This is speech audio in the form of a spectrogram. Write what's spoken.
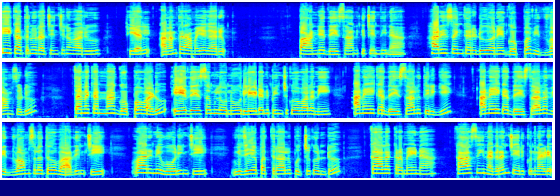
ఈ కథను రచించిన వారు ఎల్. అనంతరామయ్య గారు. పాండ్య దేశానికి చెందిన హరిశంకరుడు అనే గొప్ప విద్వాంసుడు తనకన్నా గొప్పవాడు ఏ దేశంలోనూ లేడనిపించుకోవాలని అనేక దేశాలు తిరిగి అనేక దేశాల విద్వాంసులతో వాదించి వారిని ఓడించి విజయపత్రాలు పుచ్చుకుంటూ కాలక్రమేణా కాశీనగరం చేరుకున్నాడు.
